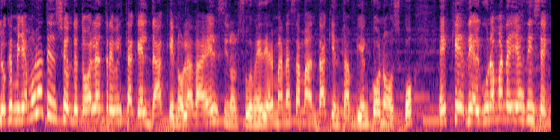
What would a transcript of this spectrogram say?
Lo que me llamó la atención de toda la entrevista que él da, que no la da él, sino su media hermana Samantha, quien también conozco, es que de alguna manera ellas dicen,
